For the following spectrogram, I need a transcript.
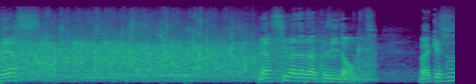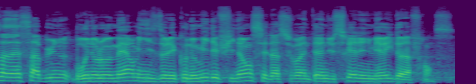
Merci. Merci Madame la Présidente. Ma question s'adresse à Bruno Le Maire, ministre de l'économie, des finances et de la souveraineté industrielle et numérique de la France.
